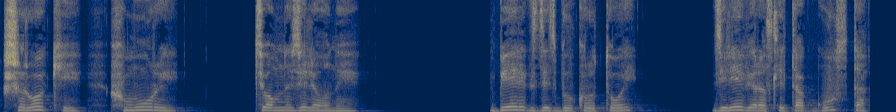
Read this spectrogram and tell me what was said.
широкие, хмурые, темно-зеленые. Берег здесь был крутой, деревья росли так густо,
